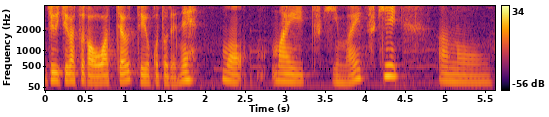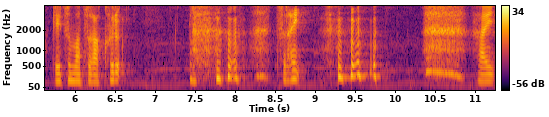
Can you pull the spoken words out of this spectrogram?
11月が終わっちゃうっていうことでねもう毎月毎月あの月末が来る。辛い。はい、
